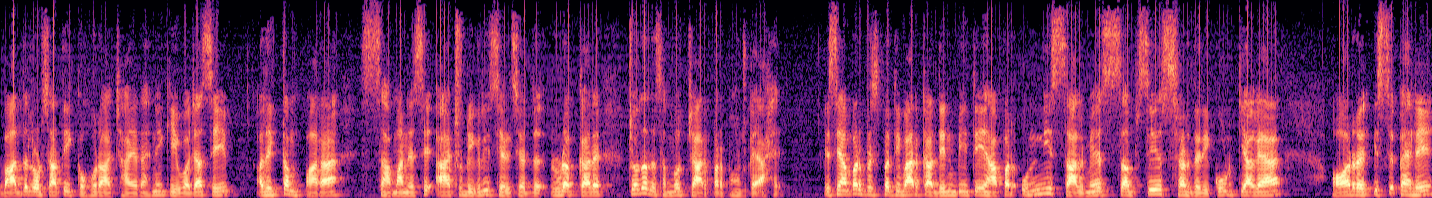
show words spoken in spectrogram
बादल और साथ ही कोहरा छाए रहने की वजह से अधिकतम पारा सामान्य से आठ डिग्री सेल्सियस लुढ़क कर चौदह दशमलव चार पर पहुँच गया है। इस यहाँ पर बृहस्पतिवार का दिन बीते यहाँ पर 19 साल में सबसे सर्द रिकॉर्ड किया गया और इससे पहले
